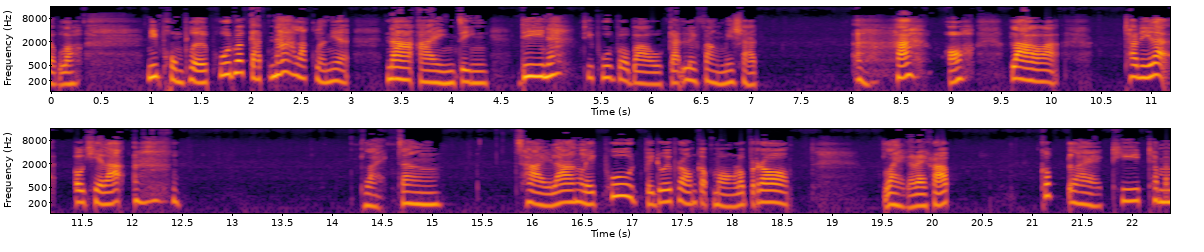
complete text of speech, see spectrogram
หรอกเหรอ นี่ผมเผลอพูดว่ากัดน่ารักเหรอเนี่ย น่าอายจริงๆ ดีนะ ที่พูดเบาๆ กัดเลยฟังไม่ชัดอะฮะ อ๋อ เปล่าอะ เท่านี้แหละ โอเคละ แปลกจัง ชายร่างเล็กพูดไปด้วยพร้อมกับมองรอบๆ แปลกอะไรครับ ก็แปลกที่ทำไม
